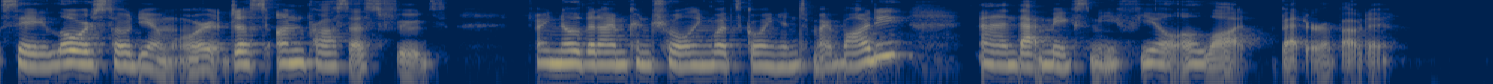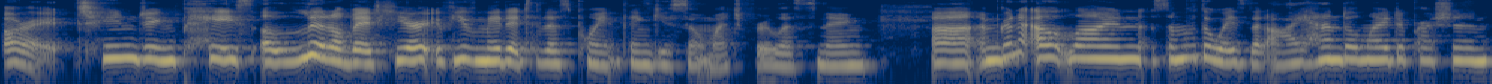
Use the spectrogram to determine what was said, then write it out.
say, lower sodium or just unprocessed foods. I know that I'm controlling what's going into my body, and that makes me feel a lot better about it. All right, changing pace a little bit here. If you've made it to this point, thank you so much for listening. Uh, I'm going to outline some of the ways that I handle my depression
